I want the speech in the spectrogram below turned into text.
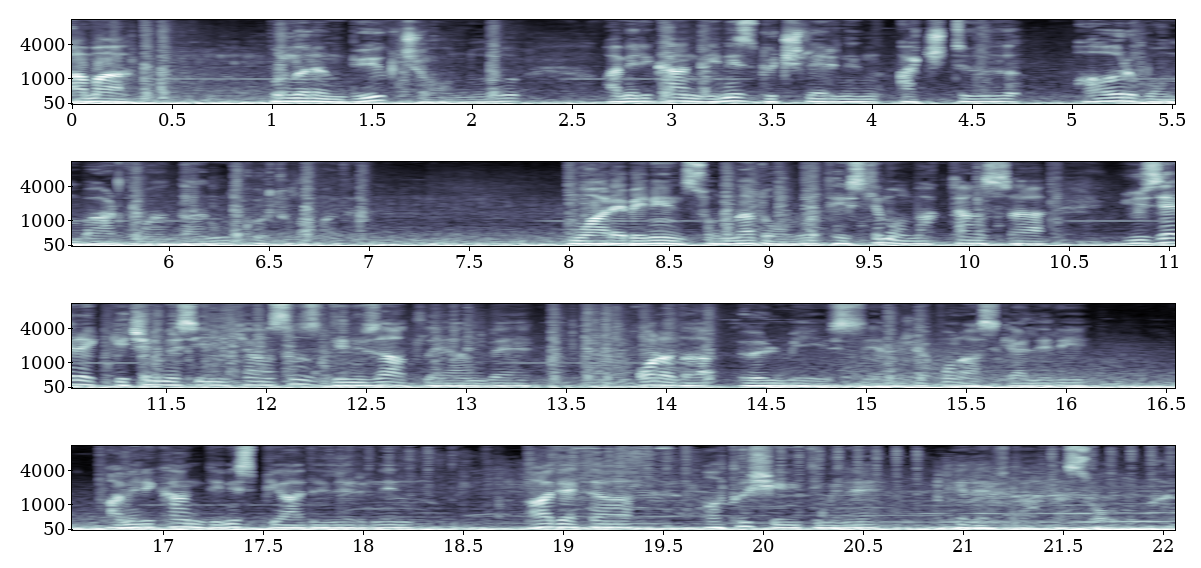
Ama bunların büyük çoğunluğu Amerikan deniz güçlerinin açtığı ağır bombardımandan kurtulamadı. Muharebenin sonuna doğru teslim olmaktansa yüzerek geçilmesi imkansız denize atlayan ve orada ölmeyi isteyen Japon askerleri Amerikan deniz piyadelerinin adeta atış eğitimine hedef tahtası oldular.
